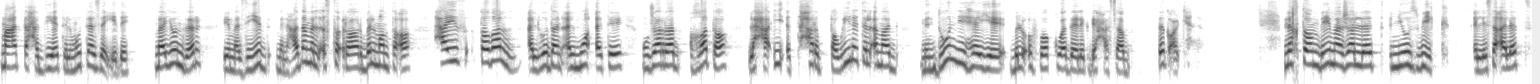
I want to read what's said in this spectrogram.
مع التحديات المتزايدة. ما ينذر بمزيد من عدم الاستقرار بالمنطقة حيث تظل الهدن المؤقتة مجرد غطاء لحقيقة حرب طويلة الأمد من دون نهاية بالأفق وذلك بحسب The Guardian نختم بمجلة نيوزويك اللي سألت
